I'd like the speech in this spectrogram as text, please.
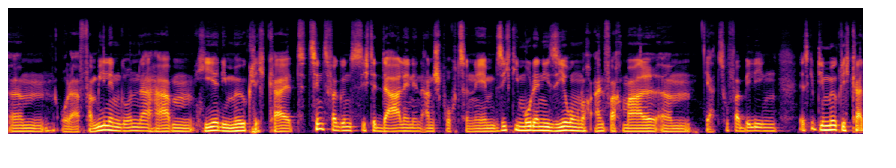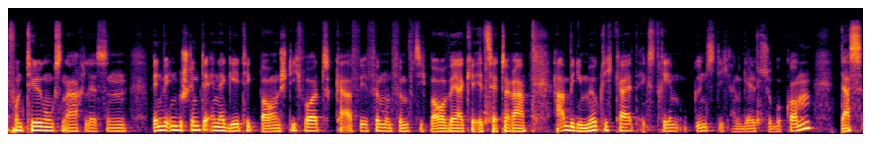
ähm, oder Familiengründer haben hier die Möglichkeit, zinsvergünstigte Darlehen in Anspruch zu nehmen, sich die Modernisierung noch einfach mal ähm, ja, zu verbilligen. Es gibt die Möglichkeit von Tilgungsnachlässen, wenn wir in bestimmte Energetik bauen, Stichwort KfW 55 Bauwerke etc., haben wir die Möglichkeit, extrem günstig an Geld zu bekommen. Das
